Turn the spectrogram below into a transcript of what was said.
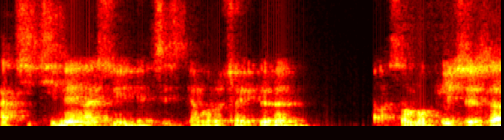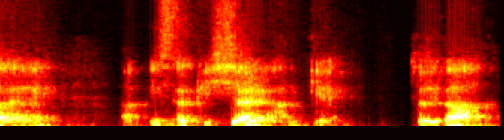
같이 진행할 수 있는 시스템으로 저희들은 서머피쉬사의 인스타 PCR과 함께 저희가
